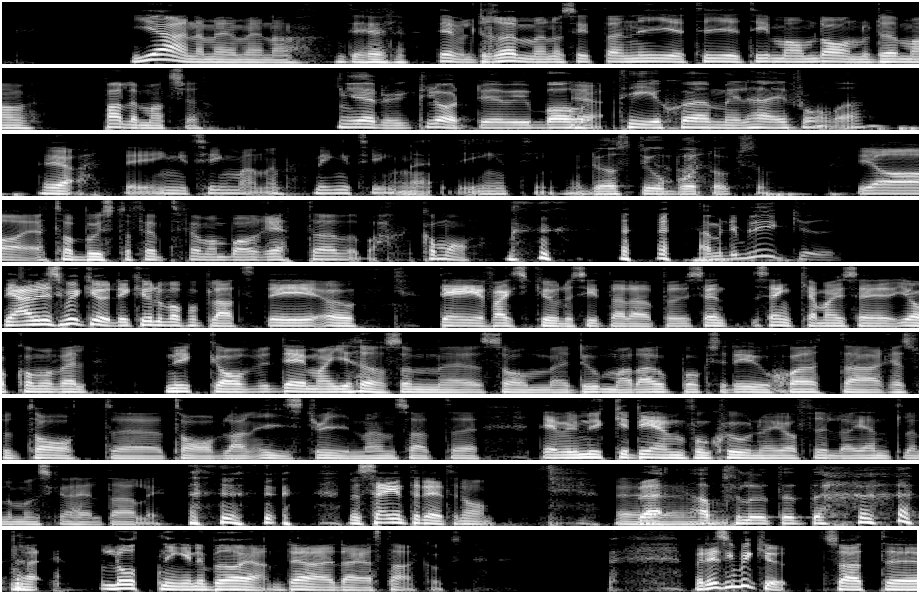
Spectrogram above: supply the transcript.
Ja, nej, men jag menar, det är, det är väl drömmen att sitta 9-10 timmar om dagen och döma padelmatcher. Ja det är klart, det är ju bara Ja. 10 sjömil härifrån va? Ja, det är ingenting mannen. Det är ingenting. Nej det är ingenting. Och Du har stor båt också. Ja, jag tar buss till 55 bara rätt över. Bara, come on. Ja men det blir kul. Ja, men det ska bli kul. Det är kul att vara på plats. Det är, det är faktiskt kul att sitta där. uppe. Sen, sen kan man ju säga, jag kommer väl mycket av det man gör som, som domare där uppe också, det är att sköta resultattavlan i streamen. Så att, eh, det är väl mycket den funktionen jag fyller egentligen om man ska vara helt ärlig. men säg inte det till någon. Nej Eh, absolut inte. Nej. Lottningen i början, där, där är jag stark också. Men det ska bli kul. Så att, eh,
